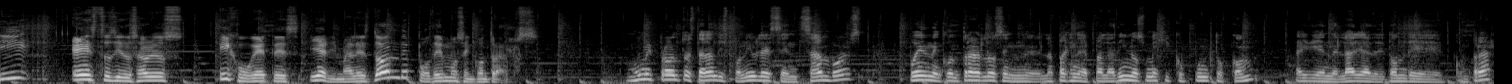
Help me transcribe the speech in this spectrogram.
Y estos dinosaurios y juguetes y animales, ¿dónde podemos encontrarlos? Muy pronto estarán disponibles en Sanborns. Pueden encontrarlos en eh, la página de paladinosmexico.com, ahí en el área de dónde comprar.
